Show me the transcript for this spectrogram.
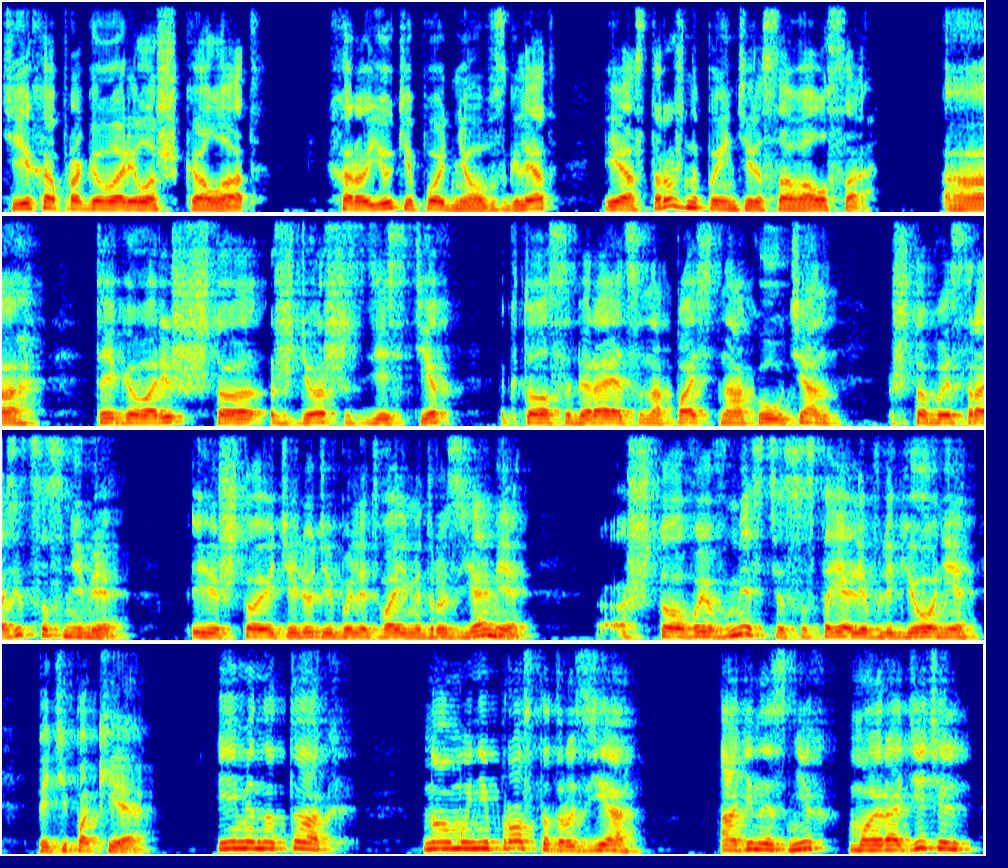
Тихо проговорила Шоколад. Харуюки поднял взгляд и осторожно поинтересовался. «А ты говоришь, что ждешь здесь тех, кто собирается напасть на Каутян, чтобы сразиться с ними? И что эти люди были твоими друзьями?» что вы вместе состояли в Легионе Пятипаке». «Именно так. Но мы не просто друзья. Один из них – мой родитель,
